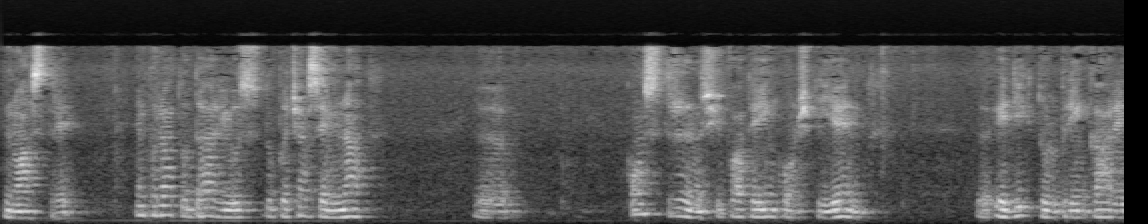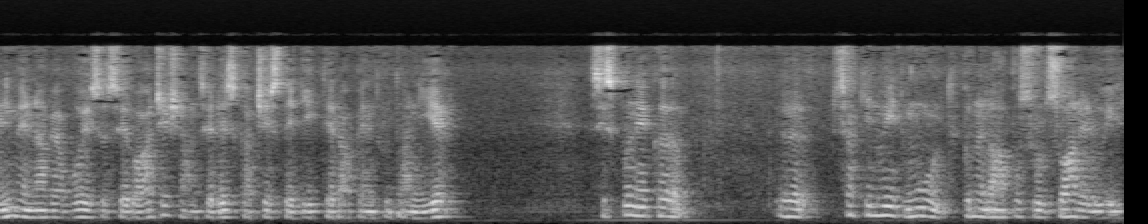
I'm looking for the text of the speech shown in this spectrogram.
noastre. Împăratul Darius, după ce a semnat uh, constrâns și poate inconștient uh, edictul prin care nimeni nu avea voie să se roage și a înțeles că acest edict era pentru Daniel, se spune că uh, s-a chinuit mult până la apusul soarelui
